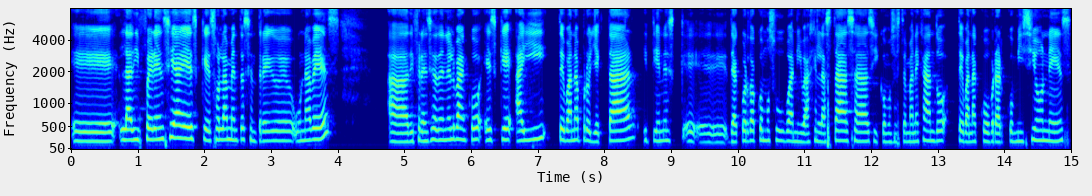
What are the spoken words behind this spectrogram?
la diferencia es que solamente se entregue una vez a diferencia de en el banco, es que ahí te van a proyectar y tienes, que, de acuerdo a cómo suban y bajen las tasas y cómo se esté manejando, te van a cobrar comisiones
